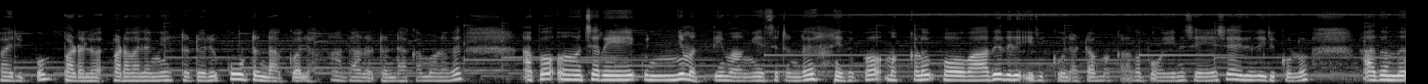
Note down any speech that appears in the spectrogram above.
പരിപ്പും പടല പടവലങ്ങ ഇട്ടിട്ടൊരു കൂട്ടുണ്ടാക്കുമല്ലോ അതാണ് ഇട്ട് ഉണ്ടാക്കാൻ പോണത്. അപ്പോൾ ചെറിയ കുഞ്ഞ് മത്തി വാങ്ങി വെച്ചിട്ടുണ്ട്. ഇതിപ്പോൾ മക്കൾ പോവാതെ ഇതിൽ ഇരിക്കൂല കേട്ടോ. മക്കളൊക്കെ പോയതിന് ശേഷം ഇതിൽ ഇരിക്കുള്ളൂ. അതൊന്ന്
